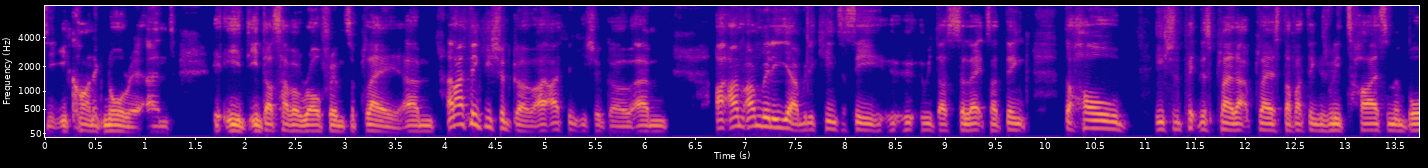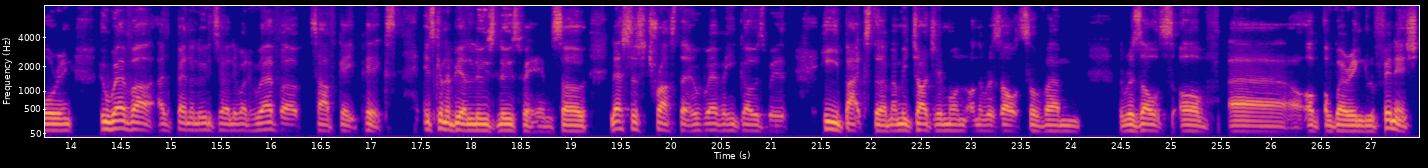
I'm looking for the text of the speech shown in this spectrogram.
you can't ignore it, and he he does have a role for him to play, um, and I think he should go. I, I think he should go. Um, I, am I'm really yeah really keen to see who, who he does select. I think the whole he should pick this player, that player stuff. I think is really tiresome and boring. Whoever, as Ben alluded to earlier on, whoever Southgate picks, it's going to be a lose lose for him. So let's just trust that whoever he goes with, he backs them, and we judge him on on the results of um the results of uh of, of where England finish.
